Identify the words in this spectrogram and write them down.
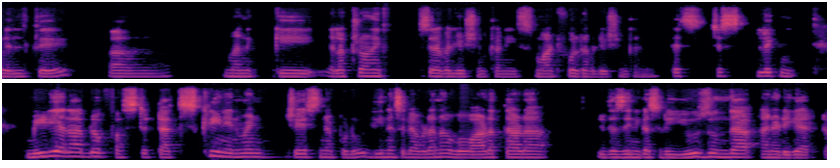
వెళ్తే uh, మనకి ఎలక్ట్రానిక్స్ రెవల్యూషన్ కానీ స్మార్ట్ ఫోన్ రెవల్యూషన్ కానీ జస్ట్ లైక్ మీడియా ల్యాబ్లో ఫస్ట్ టచ్ స్క్రీన్ ఇన్వెంట్ చేసినప్పుడు దీని అసలు ఎవడన్నా వాడతాడా? ఇది దీనికి అసలు యూజ్ ఉందా? అని అడిగారట.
